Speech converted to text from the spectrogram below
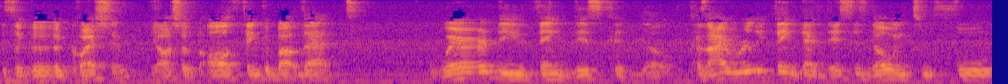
It's a good question. Y'all should all think about that. Where do you think this could go? Because I really think that this is going to full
